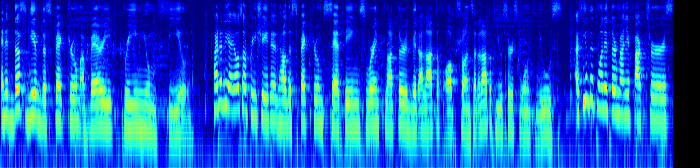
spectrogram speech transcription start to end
and it does give the Spectrum a very premium feel. Finally, I also appreciated how the Spectrum settings weren't cluttered with a lot of options that a lot of users won't use. I feel that monitor manufacturers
